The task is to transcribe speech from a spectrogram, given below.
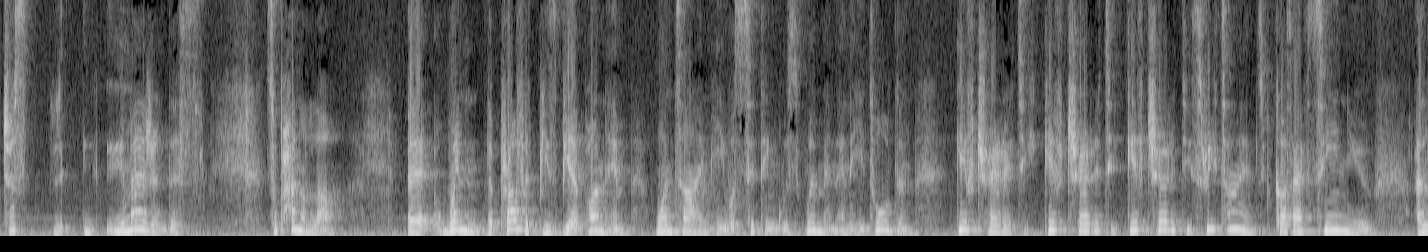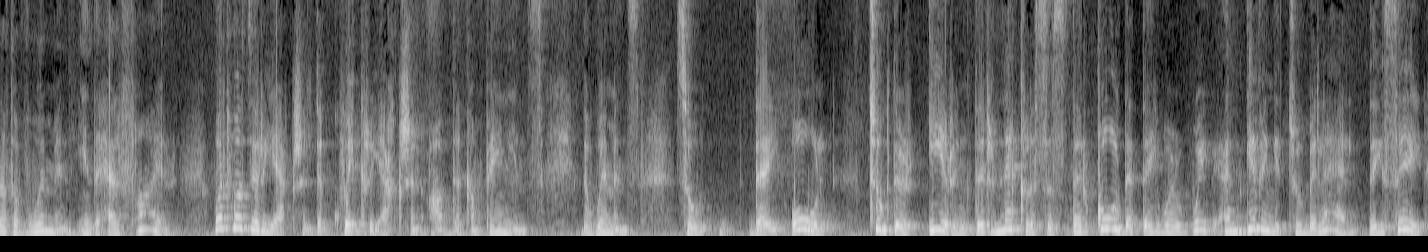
Just Imagine this. Subhanallah. Uh, when the Prophet, peace be upon him, one time he was sitting with women and he told them, Give charity, give charity, give charity three times because I've seen you, a lot of women in the hellfire. What was the reaction, the quick reaction of the companions, the women's? So they all took their earrings, their necklaces, their gold that they were wearing, and giving it to Bilal. They say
